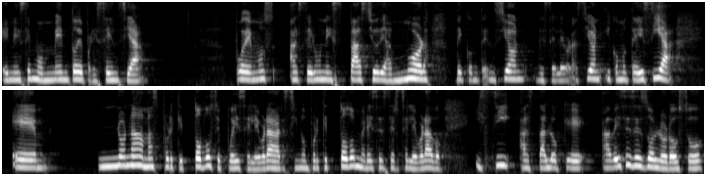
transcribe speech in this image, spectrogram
en ese momento de presencia, podemos hacer un espacio de amor, de contención, de celebración. Y como te decía, em, no nada más porque todo se puede celebrar, sino porque todo merece ser celebrado. Y sí, hasta lo que a veces es doloroso,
